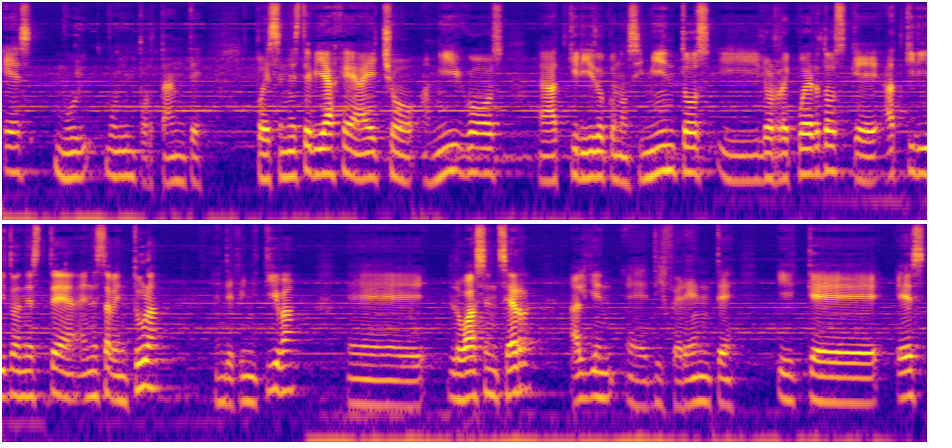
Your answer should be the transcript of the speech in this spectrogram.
es muy muy importante, pues en este viaje ha hecho amigos, ha adquirido conocimientos y los recuerdos que ha adquirido en, este, en esta aventura, en definitiva, eh, lo hacen ser alguien eh, diferente y que es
